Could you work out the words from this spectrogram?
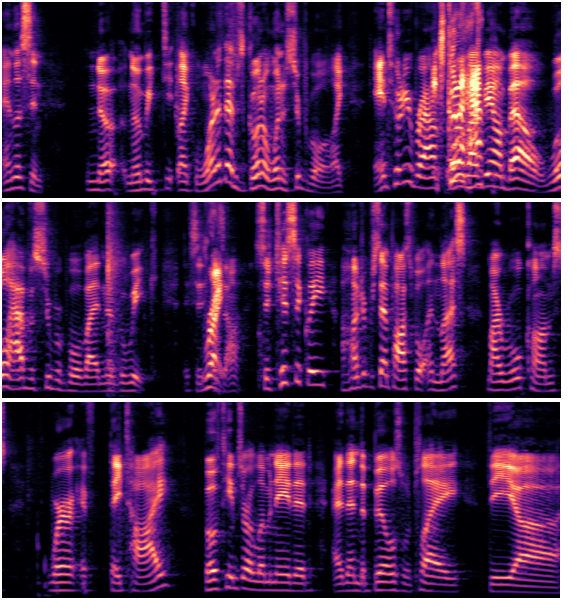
and listen, no, no big deal. Like one of them's gonna win a Super Bowl. Like Antonio Brown It's or gonna Le'Veon happen. Bell will have a Super Bowl by the end of the week. It's, it's Right. on- statistically, 100 percent possible, unless my rule comes where if they tie, both teams are eliminated, and then the Bills would play the uh,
